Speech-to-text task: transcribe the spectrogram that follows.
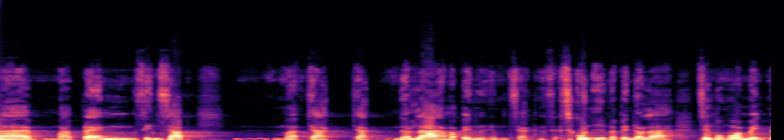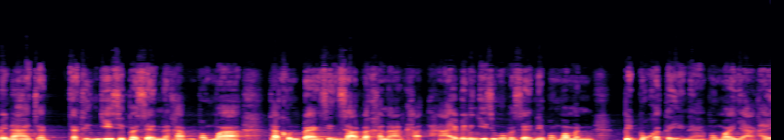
มามาแปลงสินทรัพย์มาจากจากดอลลาร์มาเป็นจากสกุลอื่นมาเป็นดอลลาร์ซึ่งผมว่ามันไม่ไม่น่าจะจะถึง 20%นะครับ ผมว่าถ้าคุณแปลงสินทรัพย์และขนาดขาหายไปถึง 20กว่าเปอร์เซ็นต์นี่ผมว่ามันผิดปกตินะผมว่าอยากให้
